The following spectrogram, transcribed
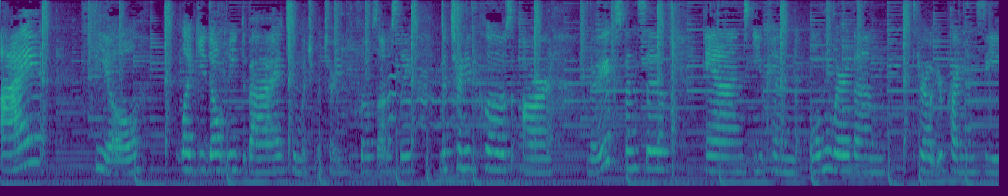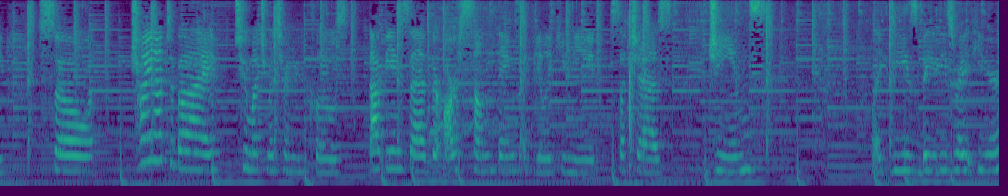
I feel like you don't need to buy too much maternity clothes, honestly. Maternity clothes are very expensive and you can only wear them throughout your pregnancy. So try not to buy too much maternity clothes. That being said, there are some things I feel like you need, such as jeans, like these babies right here.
